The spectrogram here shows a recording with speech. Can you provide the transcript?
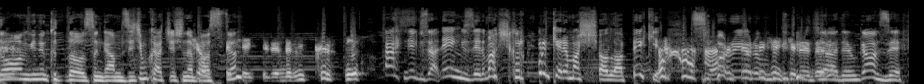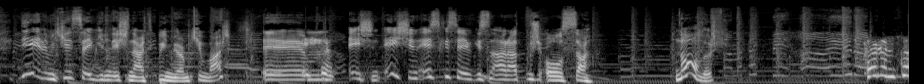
Doğum günün kutlu olsun Gamzeciğim. Kaç yaşına Çok bastın? teşekkür ederim. 41. Ah, ne güzel en güzeli maş 41 kere maşallah. Peki soruyorum. Teşekkür Rica ederim. ederim Gamze. Diyelim ki sevgilin eşin artık bilmiyorum kim var. Ee, Eşim. Eşin. Eşin eski sevgilisini aratmış olsa Ne olur? Şöyle bir şey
